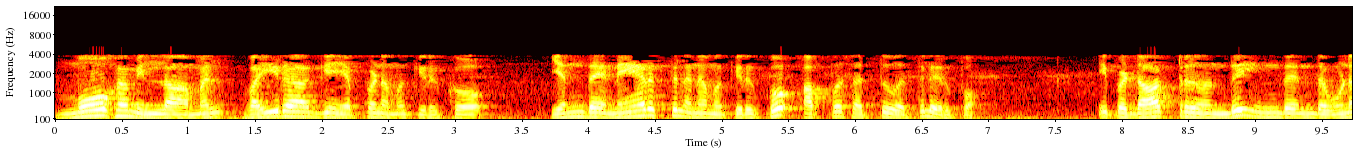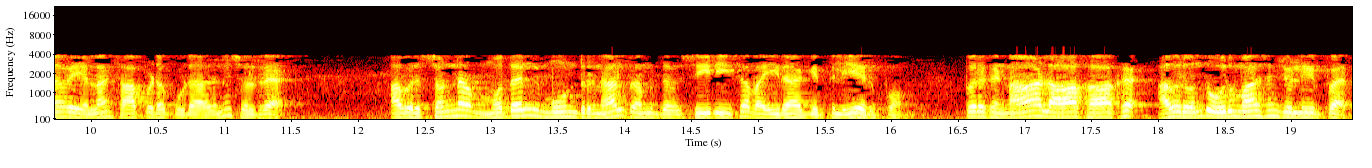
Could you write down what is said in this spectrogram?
மோகம் இல்லாமல் வைராகியம் எப்ப நமக்கு இருக்கோ எந்த நேரத்துல நமக்கு இருக்கோ அப்ப சத்துவத்தில் இருப்போம். இப்ப டாக்டர் வந்து இந்த இந்த உணவை எல்லாம் சாப்பிடக்கூடாதுன்னு சொல்ற அவர் சொன்ன முதல் மூன்று நாள் நம்ம சீரியஸா வைராகியத்திலேயே இருப்போம். பிறகு நாள் ஆக ஆக அவர் வந்து ஒரு மாசம் சொல்லியிருப்பார்.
